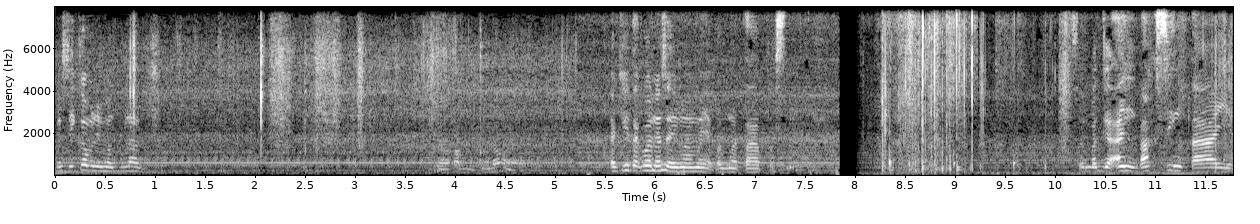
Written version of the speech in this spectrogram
Kasi ikaw mali mag-vlog. Nakakamit ko lang eh. Nakita ko na sa'yo mamaya pag matapos na. So mag-unboxing tayo.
